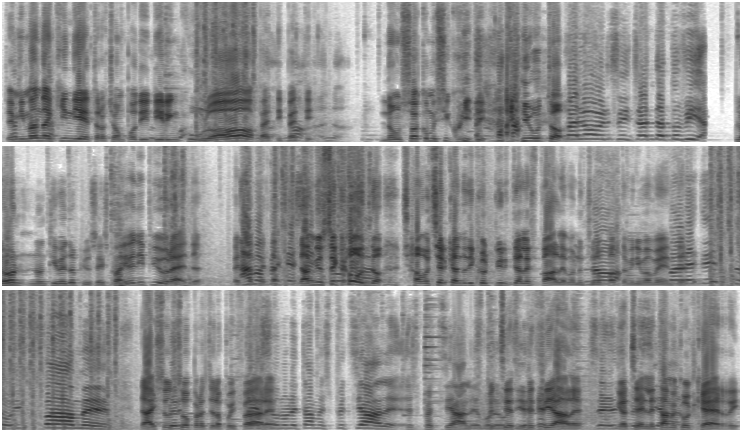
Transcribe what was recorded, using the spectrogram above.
E mi manda anche indietro, c'è un po' di, di rinculo. Oh, petti, No, petti. no. Non so come si guidi. Aiuto. Ma Lon, sei già andato via. Lon, non ti vedo più, sei sparito. vedi più, Red? Aspetta, Ah, ma aspetta. perché Dammi un secondo. Stavo cercando di colpirti alle spalle, ma non ce l'ho No, fatta minimamente. Maledetto, infame. Dai, sono Per- sopra, ce la puoi Eh, fare. sono letame speciale. Eh, Speziale, volevo Spezie- dire. speciale. Se- Grazie, il letame col carry.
